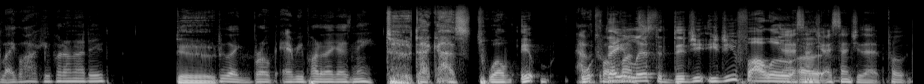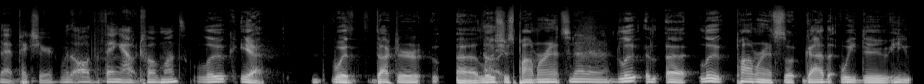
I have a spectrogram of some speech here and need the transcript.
leg lock he put on that dude? Dude. He like broke every part of that guy's knee. Dude, that guy's twelve it Out 12 they months. listed did you did you follow Yeah, I, sent uh, you, I sent you that po- that picture with all the thing out 12 months. Luke? Yeah. With Dr. Uh, Lucius Pomerantz. No, no, no. Luke, uh, Luke Pomerantz, the guy that we do, he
